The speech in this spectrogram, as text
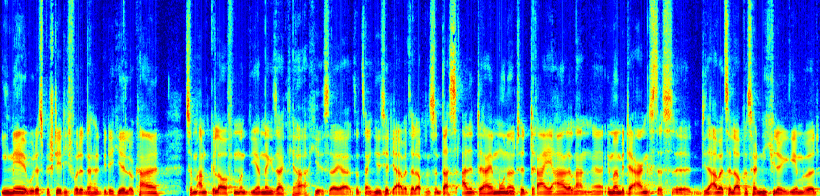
E-Mail, wo das bestätigt wurde, dann halt wieder hier lokal zum Amt gelaufen und die haben dann gesagt, ja, hier ist er ja, sozusagen, hier ist ja die Arbeitserlaubnis. Und das alle drei Monate, drei Jahre lang. Ja, immer mit der Angst, dass äh, diese Arbeitserlaubnis halt nicht wiedergegeben wird.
